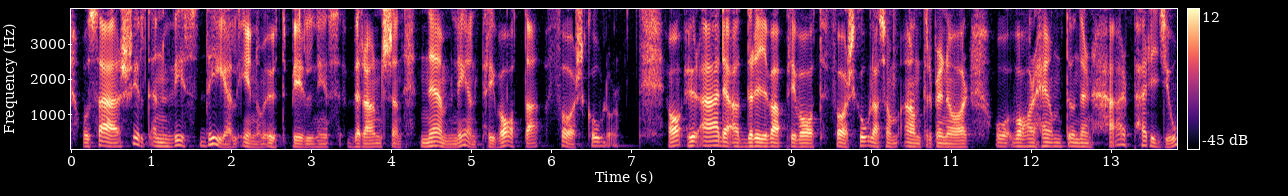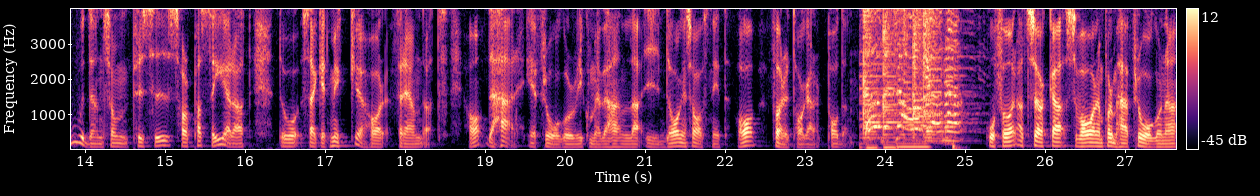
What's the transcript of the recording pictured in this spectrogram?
och särskilt en viss del inom utbildningsbranschen, nämligen privata förskolor. Ja, hur är det att driva privat förskola som entreprenör och vad har hänt under den här perioden som precis har passerat då säkert mycket har förändrats? Ja, det här är frågor vi kommer behandla i dagens avsnitt av Företagarpodden. Och för att söka svaren på de här frågorna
